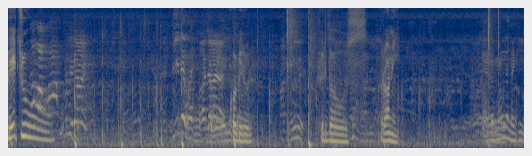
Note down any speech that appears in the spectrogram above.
ভেচু। কবিরুল ফিরদৌস রনি। নাকি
